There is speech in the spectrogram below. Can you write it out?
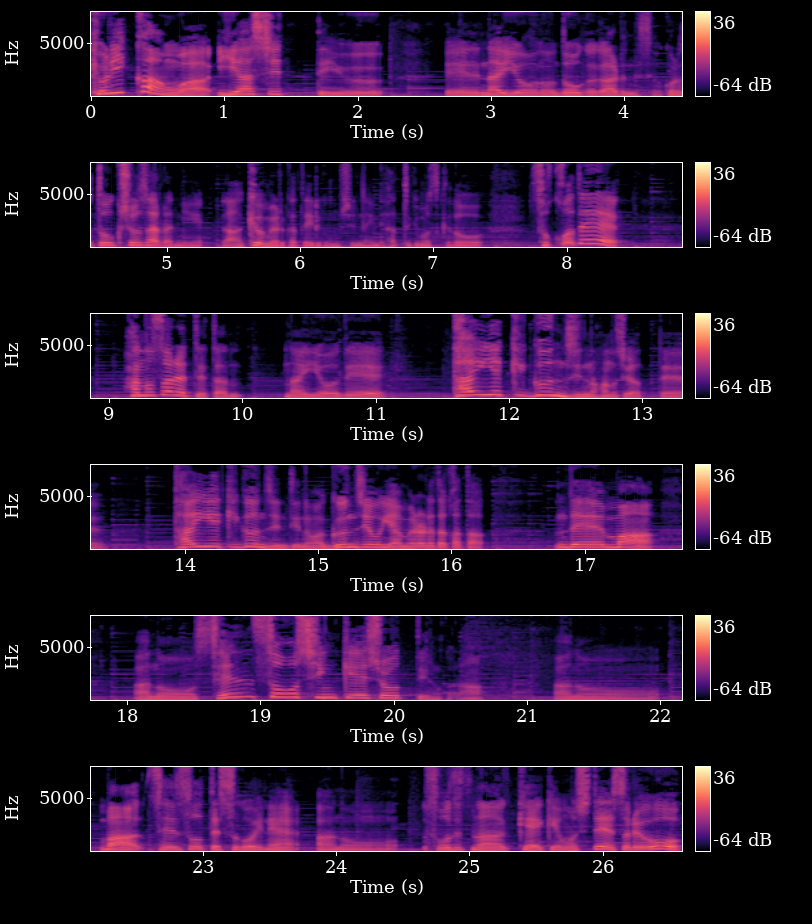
距離感は癒しっていう、えー、内容の動画があるんですよ。これトークショーさらにあ興味ある方いるかもしれないんで貼っときますけどそこで話されてた内容で退役軍人の話があって退役軍人っていうのは軍人を辞められた方。でまああの戦争神経症っていうのかな。あのまあ戦争ってすごいね。あの壮絶な経験をしてそれを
